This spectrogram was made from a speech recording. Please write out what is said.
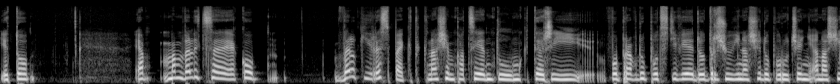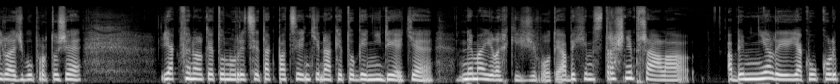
Je to, já mám velice jako velký respekt k našim pacientům, kteří opravdu poctivě dodržují naše doporučení a naší léčbu, protože jak fenylketonurici, tak pacienti na ketogenní dietě nemají lehký život. Já bych jim strašně přála, aby měli jakoukoliv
